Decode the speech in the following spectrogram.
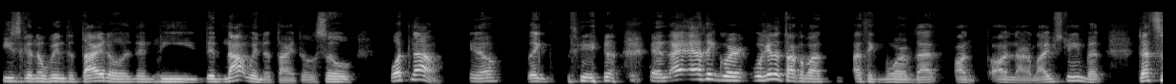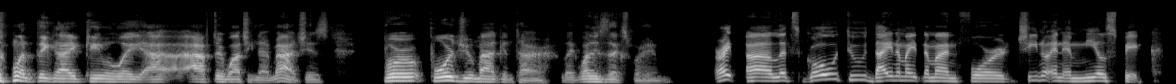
he's gonna win the title, and then he did not win the title. So what now? You know, like, and I, I think we're we're gonna talk about I think more of that on on our live stream. But that's the one thing I came away a- after watching that match is poor poor Drew McIntyre. Like, what is next for him? All right, uh, let's go to Dynamite naman for Chino and Emil's pick.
